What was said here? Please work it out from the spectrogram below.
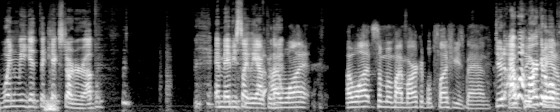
when we get the Kickstarter up. and maybe slightly Dude, after that. I want, I want some of my marketable plushies, man. Dude, I'm I a want marketable plushies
